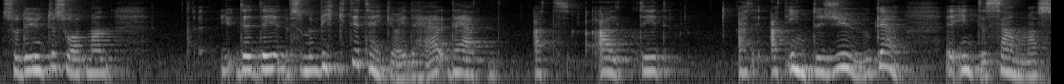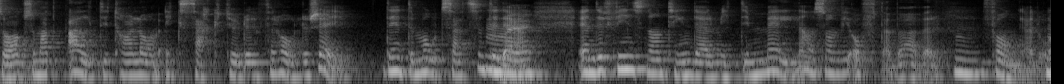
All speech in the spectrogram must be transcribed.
Så det är ju inte så att man... Det, det som är viktigt, tänker jag, i det här, det är att, att alltid... Att, att inte ljuga är inte samma sak som att alltid tala om exakt hur det förhåller sig. Det är inte motsatsen till det. Nej. än det finns någonting där mitt emellan som vi ofta behöver fånga då.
